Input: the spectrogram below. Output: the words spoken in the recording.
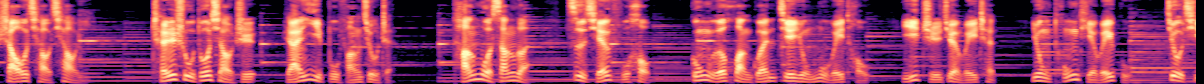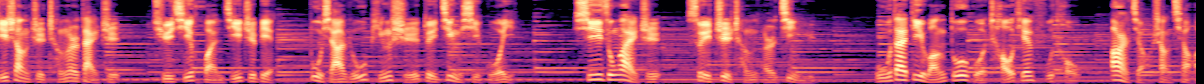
稍翘翘矣。陈述多笑之，然亦不妨就诊。唐末丧乱，自前伏后，宫娥宦官皆用木为头，以纸卷为衬，用铜铁为骨，就其上至成而代之，取其缓急之变，不暇如平时对净系国也。熹宗爱之，遂制成而禁欲。五代帝王多裹朝天幞头。二角上翘，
